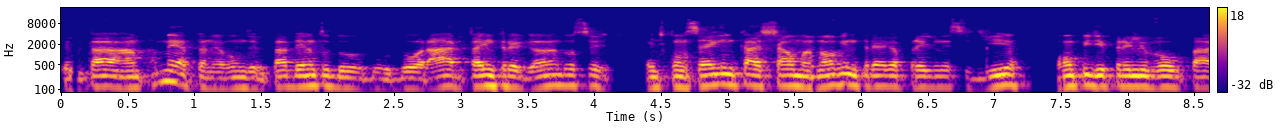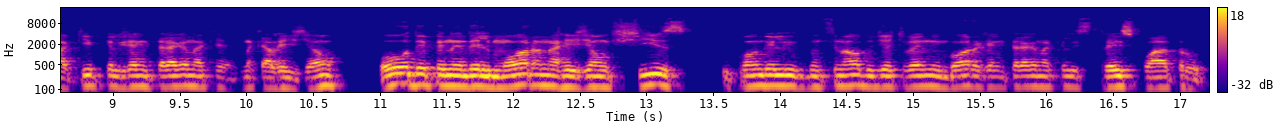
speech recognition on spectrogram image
ele está a meta, né? Vamos dizer, ele está dentro do, do, do horário, está entregando, ou seja, a gente consegue encaixar uma nova entrega para ele nesse dia. Vamos pedir para ele voltar aqui, porque ele já entrega naque, naquela região, ou dependendo dele, mora na região X, e quando ele no final do dia estiver indo embora, já entrega naqueles três, quatro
